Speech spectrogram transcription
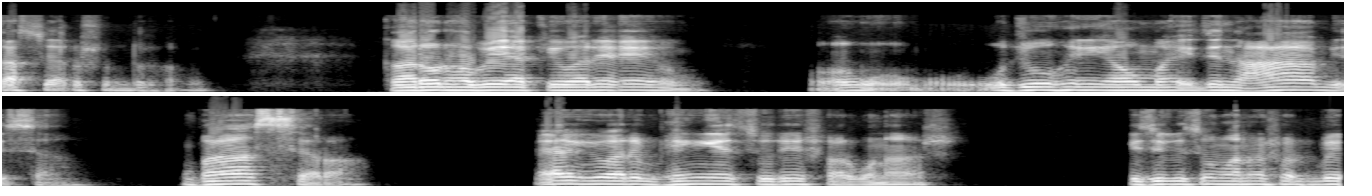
তার চেয়ে আরও সুন্দর হবে। কারোর হবে একেবারে উজু হইয়া ইদিন আবেসা, বাসেরা। একেবারে ভেঙে চুরে সর্বনাশ। কিছু কিছু মানুষ উঠবে,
